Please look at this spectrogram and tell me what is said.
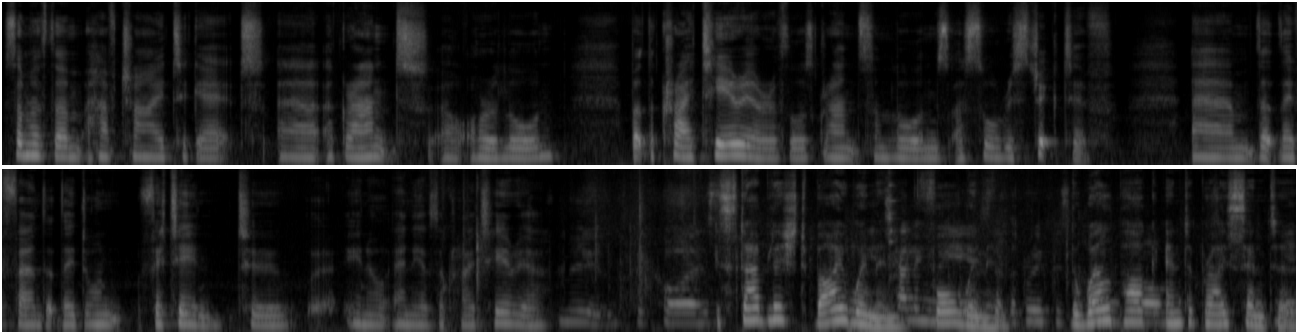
Some of them have tried to get uh, a grant or, or a loan, but the criteria of those grants and loans are so restrictive um, that they've found that they don't fit in to, uh, you know, any of the criteria. Established by women for women, the, the Wellpark Enterprise Centre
